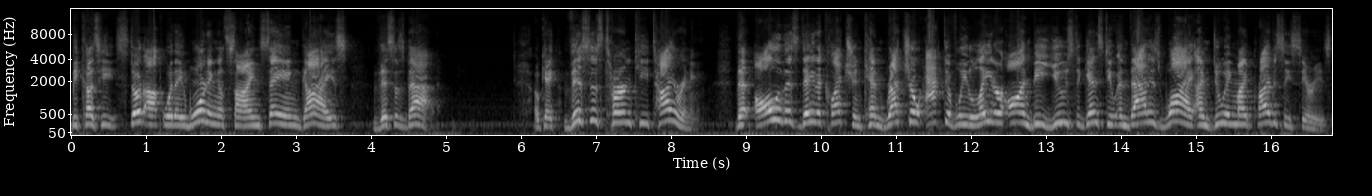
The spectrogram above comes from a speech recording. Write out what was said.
because he stood up with a warning sign saying, Guys, this is bad. Okay, this is turnkey tyranny. That all of this data collection can retroactively later on be used against you, and that is why I'm doing my privacy series.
